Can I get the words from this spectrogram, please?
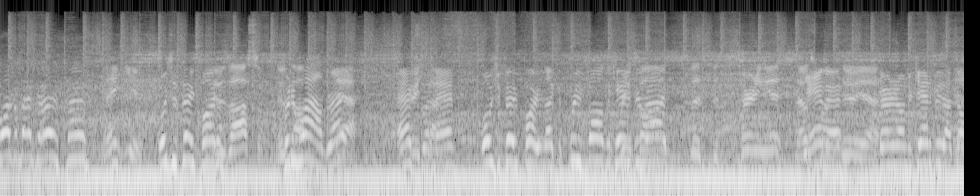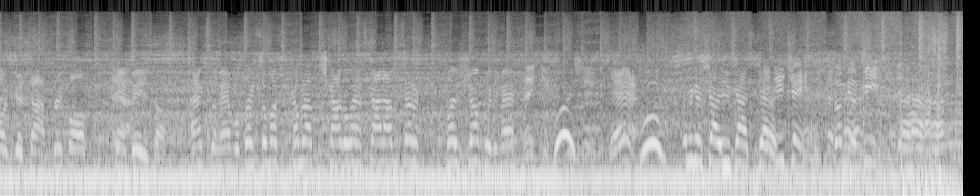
Welcome back to Earth, man. Thank you. What'd you think, It was awesome. It was Pretty awesome. wild, right? Yeah. Excellent, man. What was your favorite part? You like the free fall, the Free canopy fall, ride? the, the turning it. That was yeah, fun man. too. Yeah. Turning on the canopy, that's always a good time. Free fall, can't Yeah. beat it though. Excellent, man. Well, thanks so much for coming out to Chicagoland Skydiving Center. Pleasure jumping with you, man. Thank you. Woo! Yeah. Woo! Let me get a shot of you guys together. DJ, throw me a beat.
